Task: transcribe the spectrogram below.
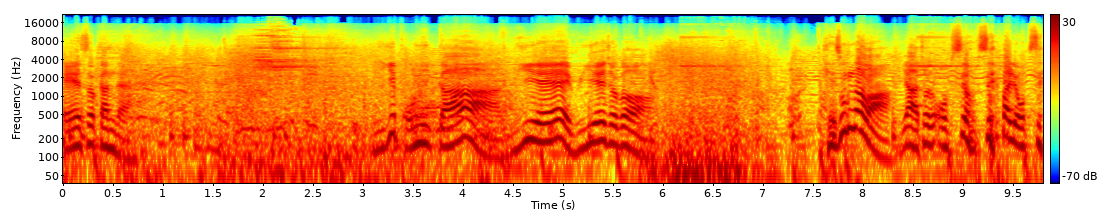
계속 간다. 이게 보니까 위에 위에 저거 계속 나와. 야, 저 없애 없애 빨리 없애.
